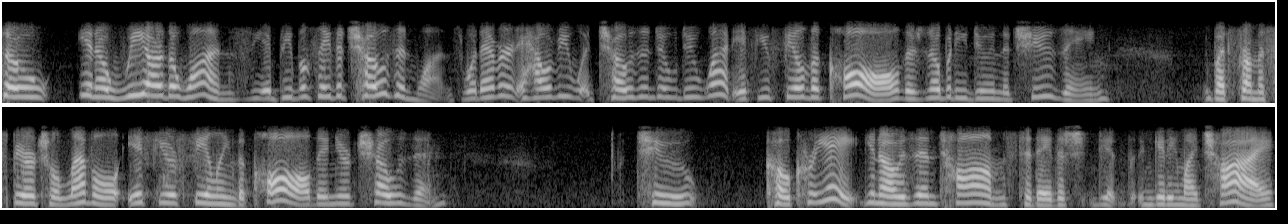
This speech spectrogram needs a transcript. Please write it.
So, you know, we are the ones. People say the chosen ones. Whatever, however you chosen to do what. If you feel the call, there's nobody doing the choosing but from a spiritual level, if you're feeling the call, then you're chosen to co-create. You know, I was in Tom's today, the sh- getting my chai,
